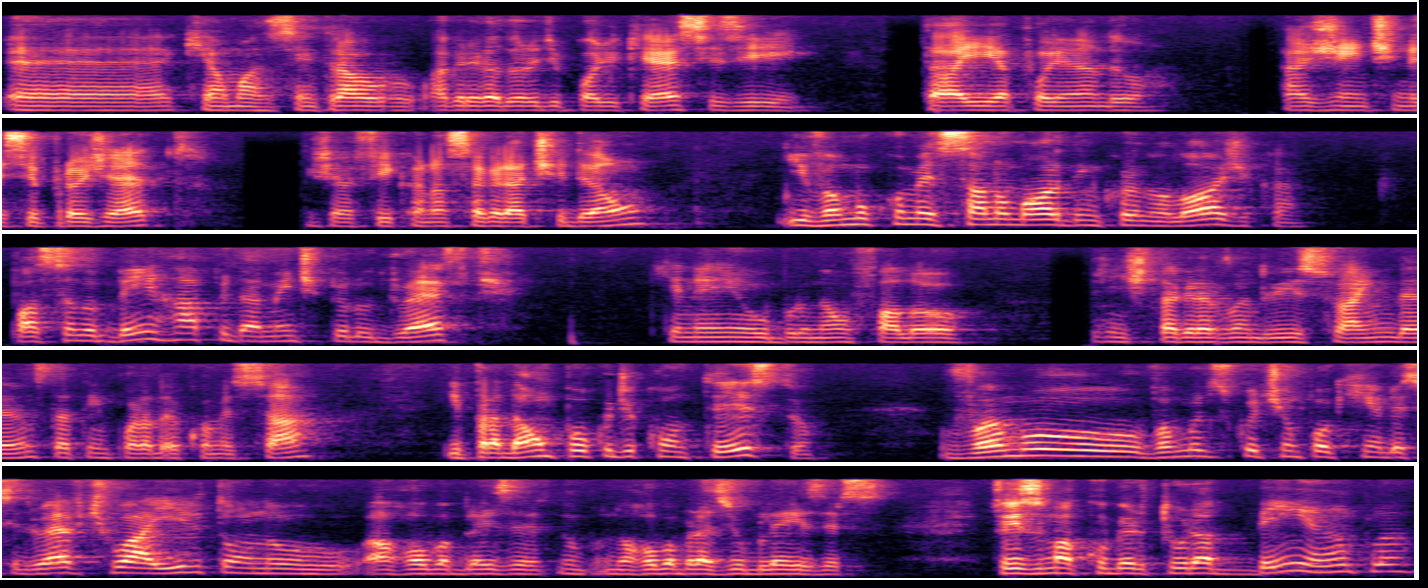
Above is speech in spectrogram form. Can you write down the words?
é, que é uma central agregadora de podcasts e está aí apoiando a gente nesse projeto. Já fica a nossa gratidão. E vamos começar numa ordem cronológica, passando bem rapidamente pelo draft, que nem o Brunão falou, a gente está gravando isso ainda antes da temporada começar. E para dar um pouco de contexto, vamos, vamos discutir um pouquinho desse draft. O Ayrton, no arroba, Blazer, no, no arroba Brasil Blazers, fez uma cobertura bem ampla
